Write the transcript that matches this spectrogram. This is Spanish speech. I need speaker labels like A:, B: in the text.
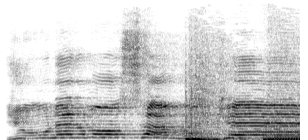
A: Y una hermosa mujer.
